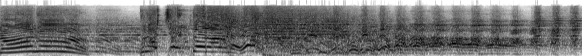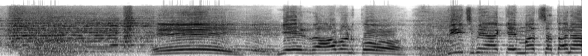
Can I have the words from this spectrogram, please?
ನಾನು ಪ್ರಚಂಡ ರಾವಣ ए, ये रावण को बीच में आके मत सताना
